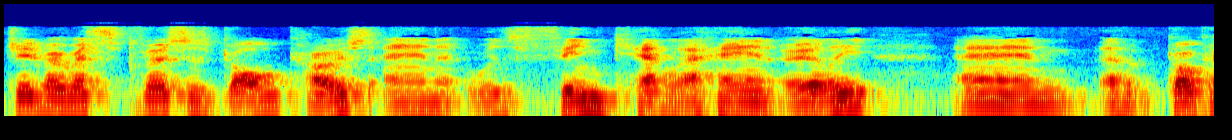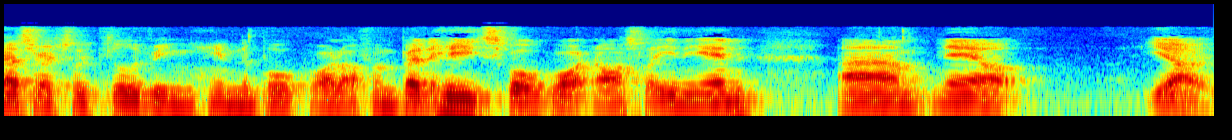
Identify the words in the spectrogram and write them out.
GWS West versus Gold Coast, and it was Finn Callaghan early, and uh, Gold Coast are actually delivering him the ball quite often, but he scored quite nicely in the end. Um, now, you know,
